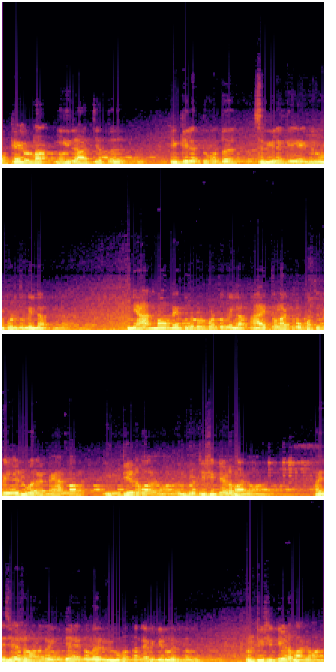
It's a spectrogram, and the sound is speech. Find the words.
ഒക്കെയുള്ള ഈ രാജ്യത്ത് എങ്കിലെന്തുകൊണ്ട് ശ്രീലങ്കയെ ഇതിൽ ഉൾപ്പെടുത്തുന്നില്ല? മ്യാൻമാറിനെ എന്തുകൊണ്ട് ഉൾപ്പെടുത്തുന്നില്ല? ആയിരത്തി തൊള്ളായിരത്തി മുപ്പത്തി ഏഴ് വരെ മ്യാൻമാർ ഇന്ത്യയുടെ ഭാഗമാണ് ബ്രിട്ടീഷ് ഇന്ത്യയുടെ ഭാഗമാണ്. അതിനുശേഷമാണല്ലോ ഇന്ത്യ എന്നുള്ള ഒരു രൂപം തന്നെ പിന്നീട് വരുന്നത്. ബ്രിട്ടീഷ് ഇന്ത്യയുടെ ഭാഗമാണ്.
